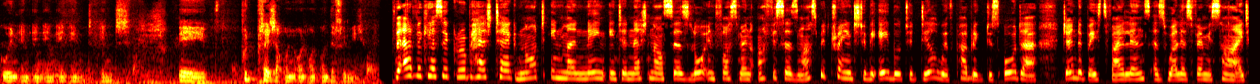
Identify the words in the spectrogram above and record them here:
go in and and and and, and uh, put pressure on, on, on the family. The advocacy group hashtag Not In My Name International says law enforcement officers must be trained to be able to deal with public disorder, gender based violence, as well as femicide.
